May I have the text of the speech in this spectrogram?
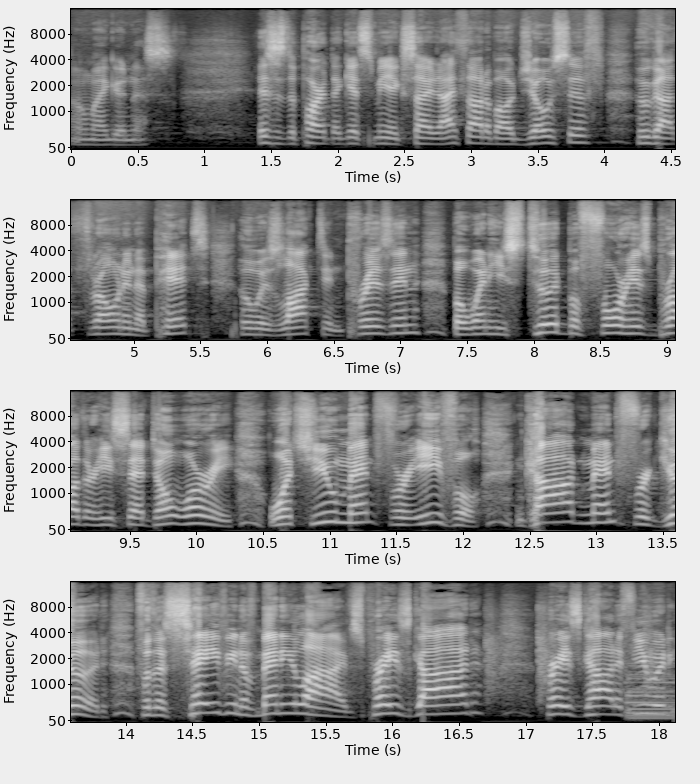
Oh my goodness. This is the part that gets me excited. I thought about Joseph, who got thrown in a pit, who was locked in prison. But when he stood before his brother, he said, Don't worry, what you meant for evil, God meant for good, for the saving of many lives. Praise God. Praise God. If you would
